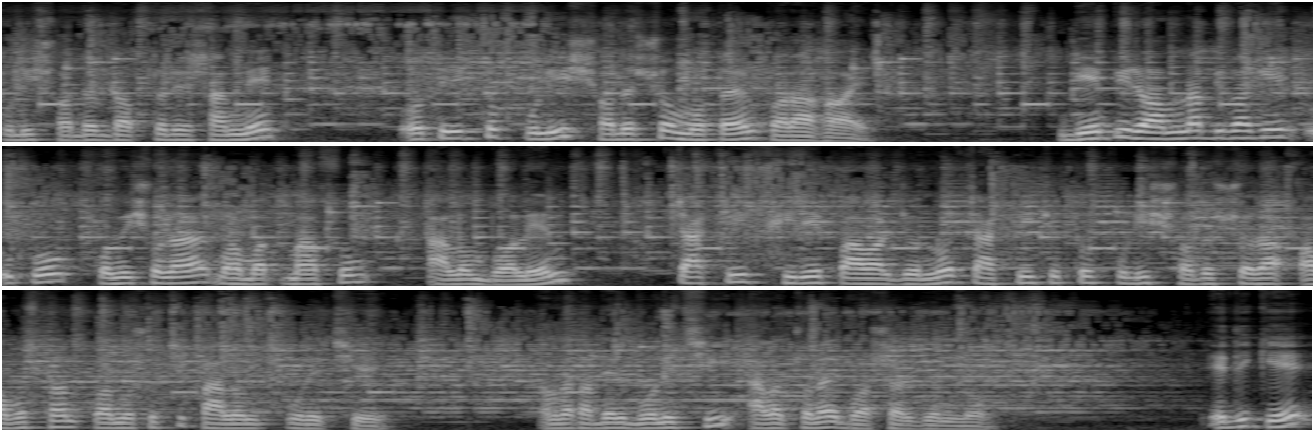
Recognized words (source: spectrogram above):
পুলিশ সদর দপ্তরের সামনে অতিরিক্ত পুলিশ সদস্য মোতায়েন করা হয়। ডিএমপি রমনা বিভাগের উপ কমিশনার মোহাম্মদ মাসুম আলম বলেন, চাকরি ফিরে পাওয়ার জন্য চাকরিচ্যুত পুলিশ সদস্যরা অবস্থান কর্মসূচি পালন করেছে। আমরা তাদের বলেছি আলোচনায় বসার জন্য। এদিকে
